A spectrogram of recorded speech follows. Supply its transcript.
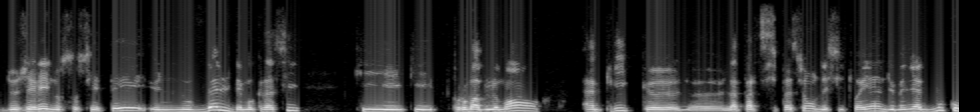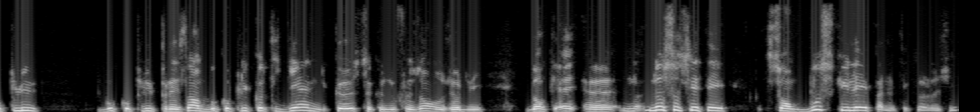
de gérer nos sociétés, une nouvelle démocratie qui, qui probablement implique euh, la participation des citoyens d'une manière beaucoup plus, beaucoup plus présente, beaucoup plus quotidienne que ce que nous faisons aujourd'hui. Donc, nos sociétés sont bousculés par la technologie,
